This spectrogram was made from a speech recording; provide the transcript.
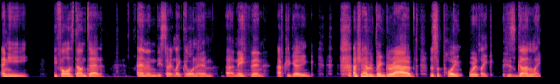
and he he falls down dead. And then they start like going to him, uh, Nathan, after getting after having been grabbed. There's a point where like his gun like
